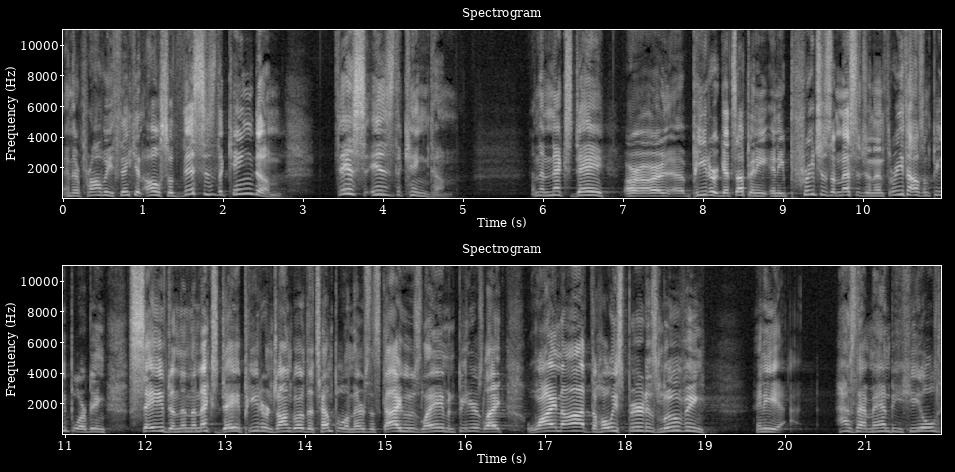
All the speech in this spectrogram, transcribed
And they're probably thinking, oh, so this is the kingdom. This is the kingdom. And the next day, or uh, Peter gets up and he, and he preaches a message, and then 3,000 people are being saved. And then the next day, Peter and John go to the temple, and there's this guy who's lame, and Peter's like, Why not? The Holy Spirit is moving. And he has that man be healed.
